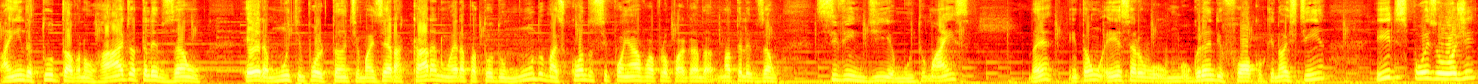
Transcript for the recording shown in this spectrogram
Ainda tudo estava no rádio, a televisão era muito importante, mas era cara, não era para todo mundo, mas quando se ponhava uma propaganda na televisão, se vendia muito mais, né? Então esse era o, o grande foco que nós tinha e depois hoje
